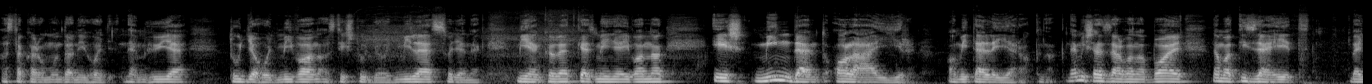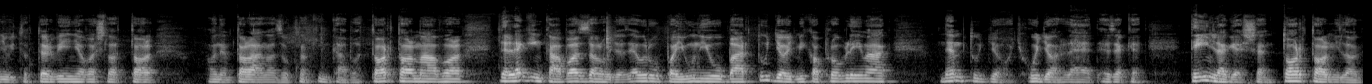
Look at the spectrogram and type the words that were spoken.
Azt akarom mondani, hogy nem hülye, tudja, hogy mi van, azt is tudja, hogy mi lesz, hogy ennek milyen következményei vannak, és mindent aláír, amit eléje raknak. Nem is ezzel van a baj, nem a 17 benyújtott törvényjavaslattal, hanem talán azoknak inkább a tartalmával, de leginkább azzal, hogy az Európai Unió bár tudja, hogy mik a problémák, nem tudja, hogy hogyan lehet ezeket ténylegesen, tartalmilag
